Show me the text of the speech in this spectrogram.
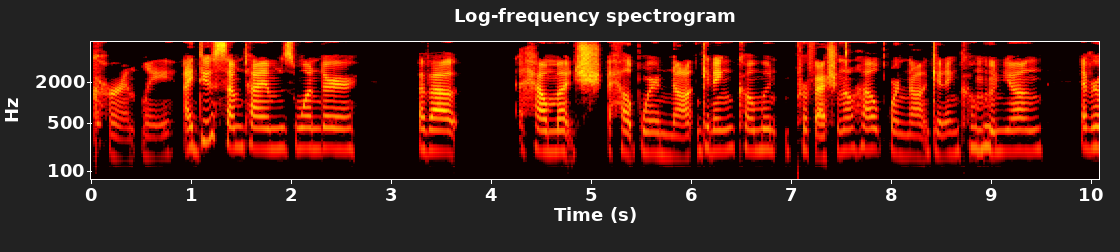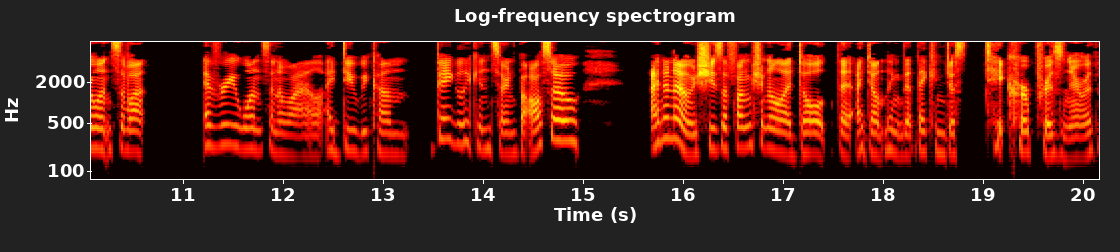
currently. I do sometimes wonder about how much help we're not getting Komun professional help we're not getting Ko Moon Young. Every once in a while every once in a while I do become vaguely concerned, but also I don't know, she's a functional adult that I don't think that they can just take her prisoner with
